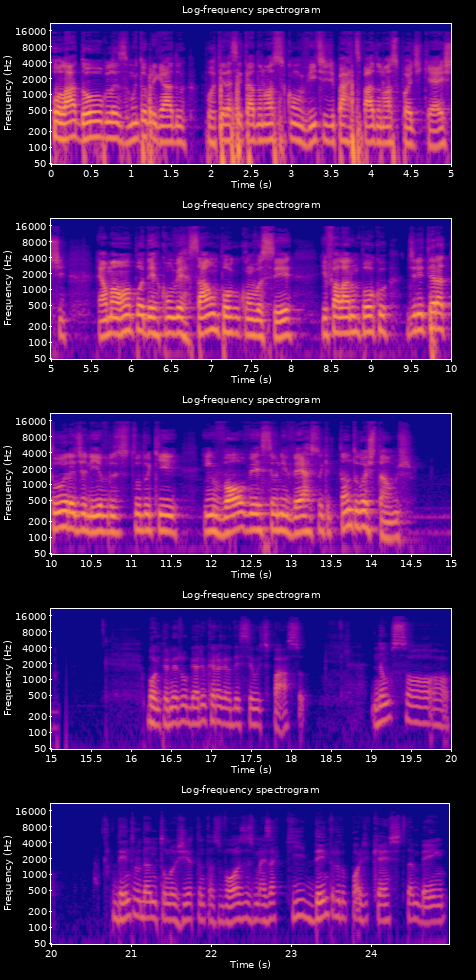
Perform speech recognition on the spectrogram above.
Olá, Douglas, muito obrigado por ter aceitado o nosso convite de participar do nosso podcast. É uma honra poder conversar um pouco com você e falar um pouco de literatura, de livros, tudo que envolve esse universo que tanto gostamos. Bom, em primeiro lugar, eu quero agradecer o espaço, não só dentro da antologia Tantas Vozes, mas aqui dentro do podcast também.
